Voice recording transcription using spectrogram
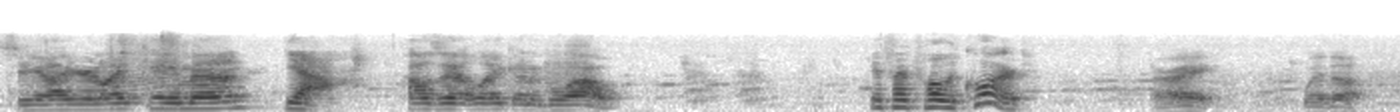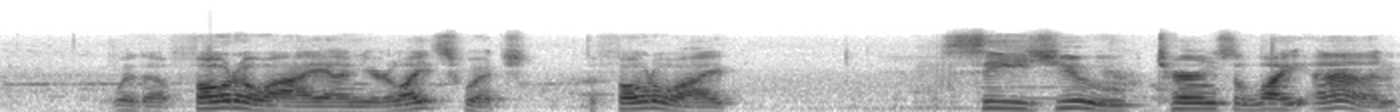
See how your light came on? yeah. How's that light gonna go out? If I pull the cord. All right, with a with a photo eye on your light switch, the photo eye sees you, turns the light on,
